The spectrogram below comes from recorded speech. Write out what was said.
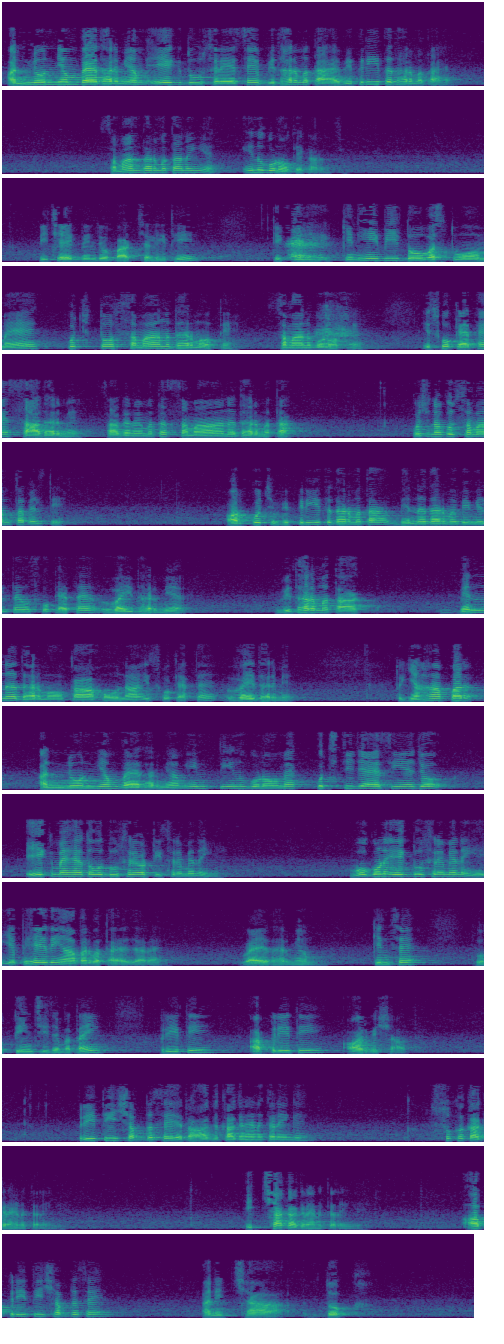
अन्योन्यम वैधर्म्यम, एक दूसरे से विधर्मता है, विपरीत धर्मता है। समान धर्मता नहीं है, इन गुणों के कारण से। पीछे एक दिन जो बात चली थी कि किन्हीं किन्हीं भी दो वस्तुओं में कुछ तो समान धर्म होते हैं, समान गुण होते हैं। इसको कहते हैं साधर्म साधर्म मतलब समान धर्मता। कुछ ना कुछ समानता मिलती है। और कुछ विपरीत धर्मता, भिन्न धर्म भी मिलते हैं, उसको कहते हैं वैधर्म्य। विधर्मता, भिन्न धर्मों का होना, इसको कहते हैं वैधर्म्य। तो यहाँ पर अन्योन्यम, वैधर्म्यम, इन तीन गुणों में कुछ चीज़ें ऐसी हैं जो एक में है तो वो दूसरे और तीसरे में नहीं है। वो गुण एक दूसरे में नहीं है। ये भेद यहाँ पर बताया जा रहा है। वैधर्म्यम। किन से तो तीन चीज़ें बताई। प्रीति अप्रीति और विषाद। प्रीति शब्द से राग का ग्रहण करेंगे, सुख का ग्रहण करेंगे, इच्छा का ग्रहण करेंगे। अप्रीति शब्द से अनिच्छा, दुख,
